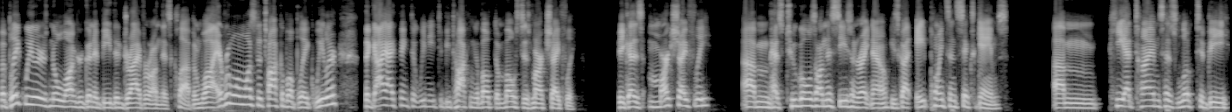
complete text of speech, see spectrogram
But Blake Wheeler is no longer going to be the driver on this club. And while everyone wants to talk about Blake Wheeler, the guy I think that we need to be talking about the most is Mark Scheifele. Because Mark Scheifele um, has two goals on this season right now. He's got eight points in six games. Um, he at times has looked to be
